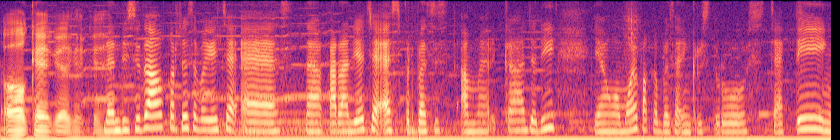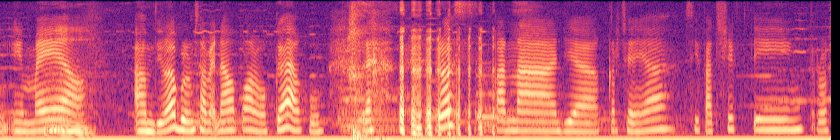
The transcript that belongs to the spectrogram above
Oke oke oke oke. dan di situ aku kerja sebagai CS nah karena dia CS berbasis Amerika jadi yang ngomongnya pakai bahasa Inggris terus chatting email Hmm. alhamdulillah belum sampai nelpon moga aku nah terus karena dia kerjanya sifat shifting terus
